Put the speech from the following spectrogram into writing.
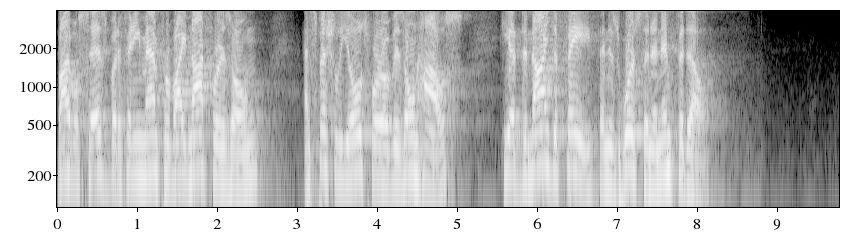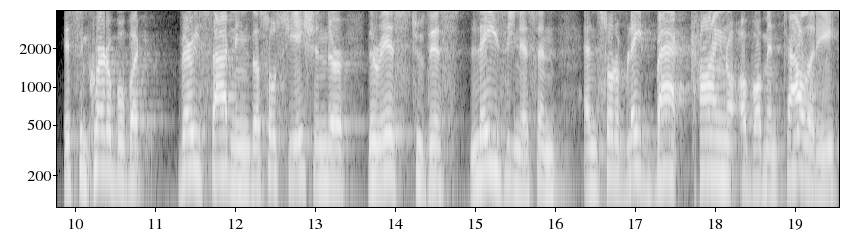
Bible says, but if any man provide not for his own, and especially those for of his own house, he hath denied the faith and is worse than an infidel. It's incredible, but very saddening the association there, there is to this laziness and, and sort of laid back kind of a mentality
